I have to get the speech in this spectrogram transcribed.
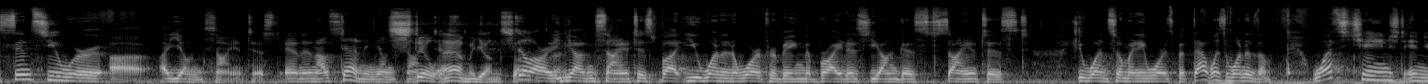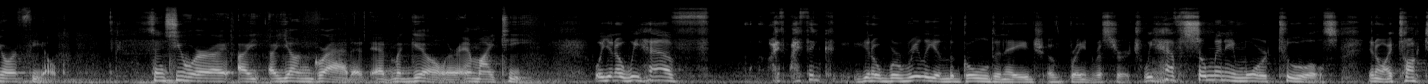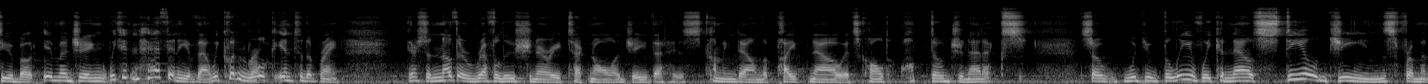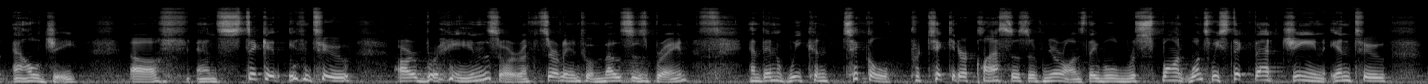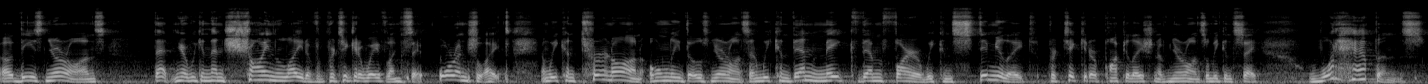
since you were uh, a young scientist and an outstanding young Still scientist, still am a young scientist. still are a young scientist, but you won an award for being the brightest, youngest scientist. You won so many awards, but that was one of them. What's changed in your field since you were a, a, a young grad at, at McGill or MIT? Well, you know, we have, I, I, think, you know, we're really in the golden age of brain research. We have so many more tools. You know, I talked to you about imaging. We didn't have any of that. We couldn't right. look into the brain. There's another revolutionary technology that is coming down the pipe now. It's called optogenetics. So, would you believe we can now steal genes from an algae uh, and stick it into our brains, or certainly into a mouse's brain, and then we can tickle particular classes of neurons. They will respond, once we stick that gene into uh, these neurons, that you know, we can then shine light of a particular wavelength, say orange light, and we can turn on only those neurons, and we can then make them fire. We can stimulate particular population of neurons, and we can say, what happens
